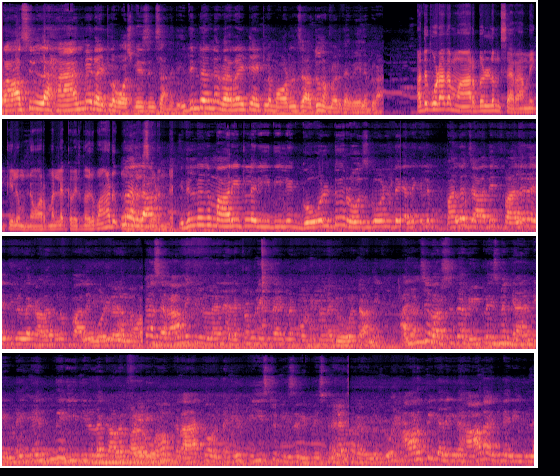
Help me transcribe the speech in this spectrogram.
ബ്രാസിലുള്ള ഹാൻഡ് മെയ്ഡ് ആയിട്ടുള്ള വാഷ് ബേസിൻസ് ആണ് ഇത് ഇതിന്റെ തന്നെ വെറൈറ്റി ആയിട്ടുള്ള മോഡൽസ് അതും നമ്മുടെ അടുത്ത് അവൈലബിൾ ആണ്. അതുകൂടാതെ മാർബിളിലും സെറാമിക്കിലും നോർമലിലൊക്കെ വരുന്ന ഒരുപാട് മോഡൽസ് ഉണ്ട്. ഇതിൽ നിന്ന് മാറിയിട്ടുള്ള രീതിയിൽ ഗോൾഡ് റോസ് ഗോൾഡ് അല്ലെങ്കിൽ പല ജാതി പല രീതിയിലുള്ള കളറിലും പല രീതിയിലുള്ള സെറാമിക്കിലുള്ള ഇലക്ട്രോ പ്ലേറ്റ് ആയിട്ടുള്ള കോട്ടിലുള്ള ഗോൾഡ് ആണ്. അഞ്ച് വർഷത്തെ റീപ്ലേസ്മെന്റ് ഗ്യാരണ്ടി ഉണ്ട്. എന്ത് രീതിയിലുള്ള കളർ ഫെയ്ഡിങ്ങോ ക്രാക്കോ ഉണ്ടെങ്കിൽ piece to piece replacement Harpic അല്ലെങ്കിൽ ഹാർഡ് ആയിട്ടുള്ള രീതിയിൽ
